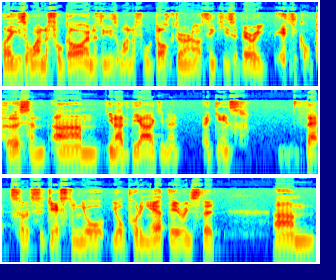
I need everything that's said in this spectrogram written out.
I think he's a wonderful guy, and I think he's a wonderful doctor, and I think he's a very ethical person. Um, you know, the argument against that sort of suggestion you're you're putting out there is that um,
